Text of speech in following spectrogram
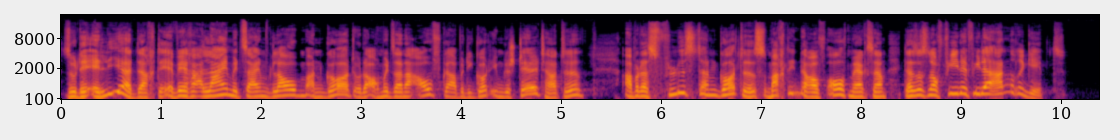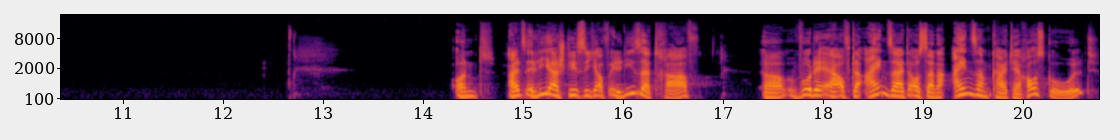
So der Elia dachte, er wäre allein mit seinem Glauben an Gott oder auch mit seiner Aufgabe, die Gott ihm gestellt hatte. Aber das Flüstern Gottes macht ihn darauf aufmerksam, dass es noch viele, viele andere gibt. Und als Elia schließlich auf Elisa traf, äh, wurde er auf der einen Seite aus seiner Einsamkeit herausgeholt,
